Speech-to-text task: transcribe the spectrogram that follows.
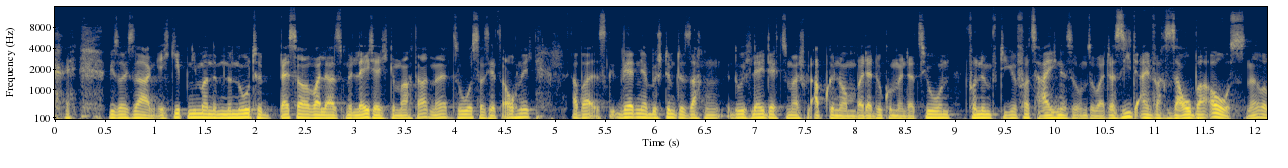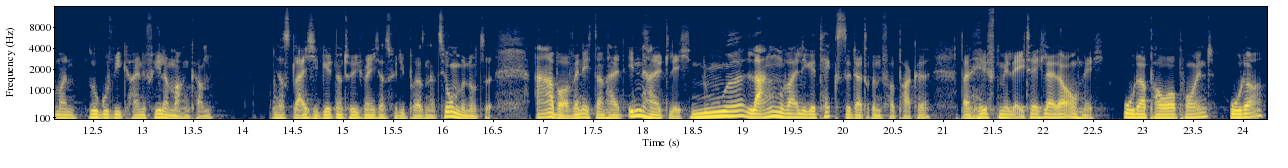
wie soll ich sagen, ich gebe niemandem eine Note besser, weil er es mit LaTeX gemacht hat. Ne? So ist das jetzt auch nicht. Aber es werden ja bestimmte Sachen durch LaTeX zum Beispiel abgenommen bei der Dokumentation, vernünftige Verzeichnisse und so weiter. Das sieht einfach sauber aus, ne? weil man so gut wie keine Fehler machen kann. Das gleiche gilt natürlich, wenn ich das für die Präsentation benutze. Aber wenn ich dann halt inhaltlich nur langweilige Texte da drin verpacke, dann hilft mir LaTeX leider auch nicht. Oder PowerPoint oder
